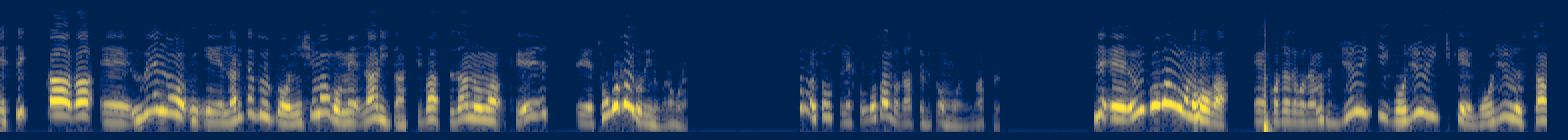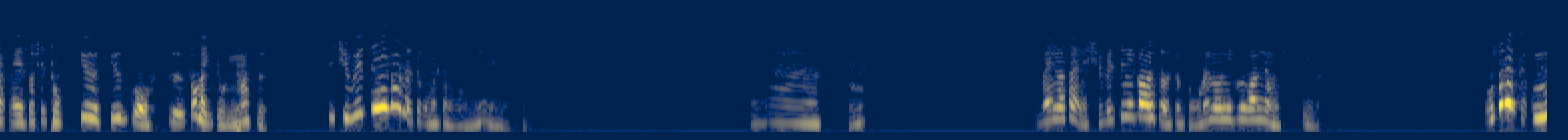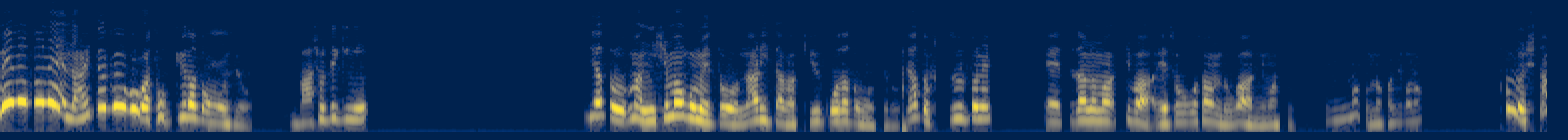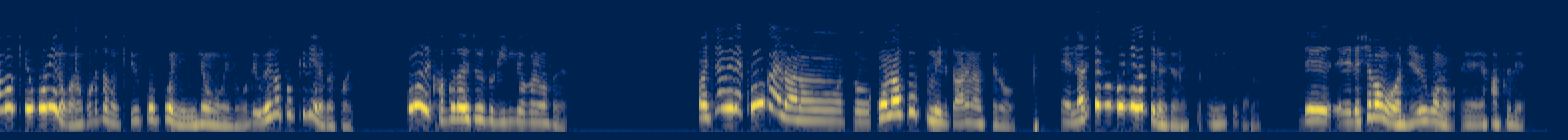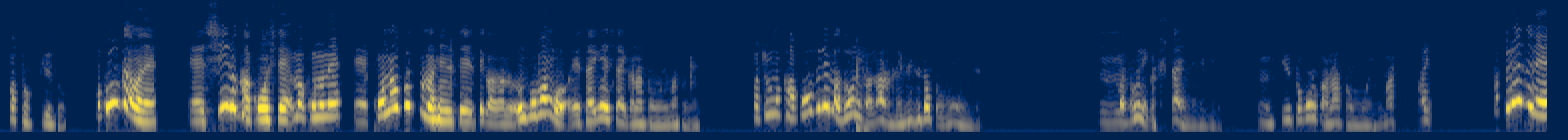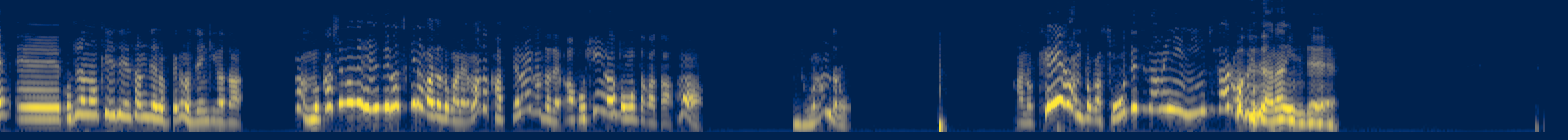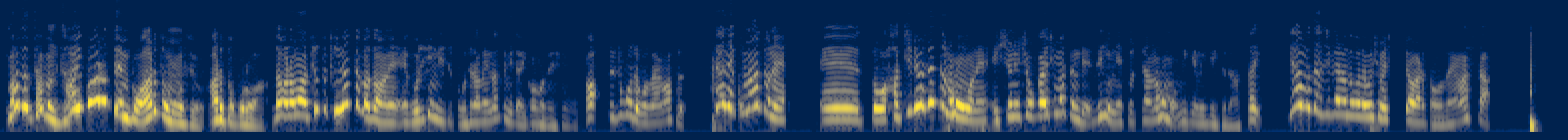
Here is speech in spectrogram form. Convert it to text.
えーステッカーが、えー上野、えー成田空港、西馬込、成田、千葉、津田沼、えー、総合サンドでいいのかな、これ。多分そうですね、総合サンドで合ってると思います。で、えー運行番号の方が、えーこちらでございます。11、51K、53、えーそして特急、急行、普通と入っております。で種別に関してはちょっとごめんなさい、これ見えないんだ。ごめんなさいね、種別に関してはちょっと俺の肉眼でもきついな。おそらく上野とね、成田空港が特急だと思うんですよ。場所的に。で、あと、まあ、西馬込と成田が急行だと思うんですけど、で、あと普通とね、えー津田沼、千葉、えー、相互サンドがあります。まあ、そんな感じかな。多分下が急行でいいのかな？これ多分急行っぽいんで、西馬込のとこ。で、上が特急でいいのか、やっぱり。ここまで拡大するとギリギリわかりますね。まあ、ちなみにね、今回のあのーと、コーナーポップ見るとあれなんですけど、えー成田空港行きになってるんですよね。ちょっと見にくいかな。で、えー列車番号が15の、えー白で、まあ、特急と。まあ今回はね、ーシール加工して、まあ、このね、えーコーナーポップの編成っていうか、あの運行番号、えー再現したいかなと思いますね。まあ、ちょうど加工すればどうにかなるレベルだと思うんで。うん、まあ、どうにかしたいね、できる。うん、っていうところかなと思います。はい。まあとりあえずね、えーこちらの京成3600の前期型。まあ、昔のね、編成が好きな方とかね、まだ買ってない方で、あ、欲しいなと思った方、まあ、どうなんだろう。あの、京阪とか相鉄並みに人気があるわけではないんで、まだ多分在庫ある店舗あると思うんですよ。あるところは。だからまあちょっと気になった方はね、ご自身でちょっとお調べになってみてはいかがでしょうか。というところでございます。ではね、この後ね、えー、っと、8両セットの方もね、一緒に紹介しますんで、ぜひね、そちらの方も見てみてください。ではまた次回の動画でお会いしましょう。ありがとうございました。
